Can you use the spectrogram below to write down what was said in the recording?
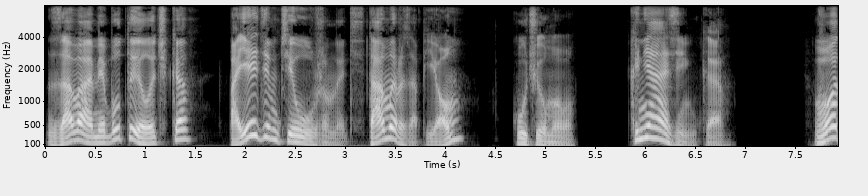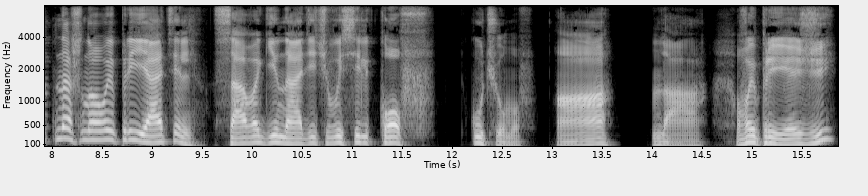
За вами бутылочка. Поедемте ужинать, там и разопьем. Кучумову. Князенька, вот наш новый приятель, Сава Геннадьевич Васильков. Кучумов. А, да. Вы приезжий?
